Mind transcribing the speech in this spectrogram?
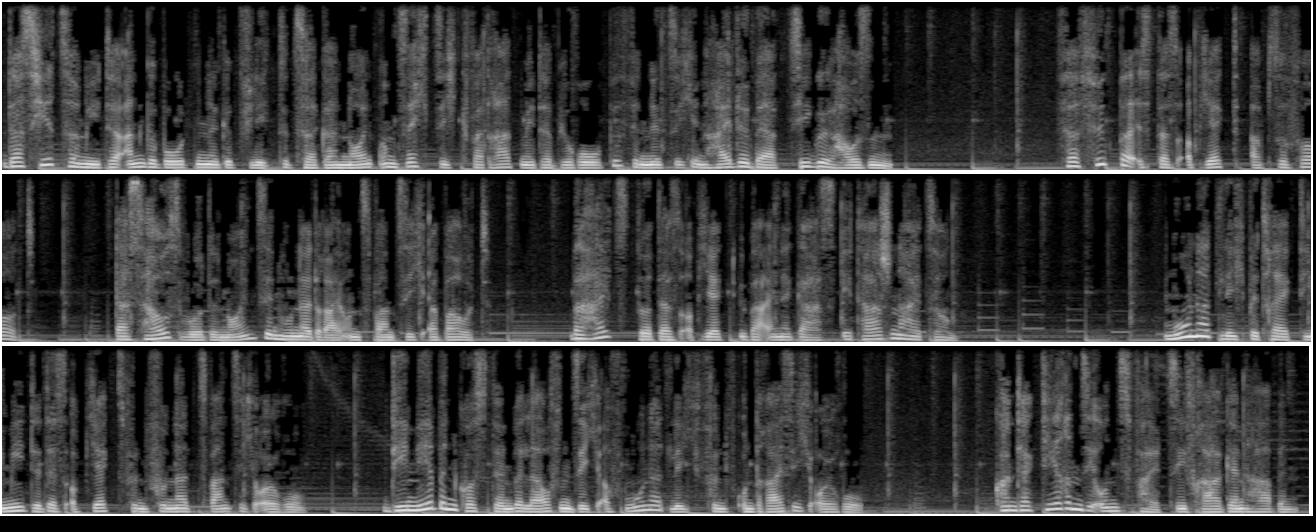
Das hier zur Miete angebotene gepflegte ca. 69 Quadratmeter Büro befindet sich in Heidelberg-Ziegelhausen. Verfügbar ist das Objekt ab sofort. Das Haus wurde 1923 erbaut. Beheizt wird das Objekt über eine Gasetagenheizung. Monatlich beträgt die Miete des Objekts 520 Euro. Die Nebenkosten belaufen sich auf monatlich 35 Euro. Kontaktieren Sie uns, falls Sie Fragen haben.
